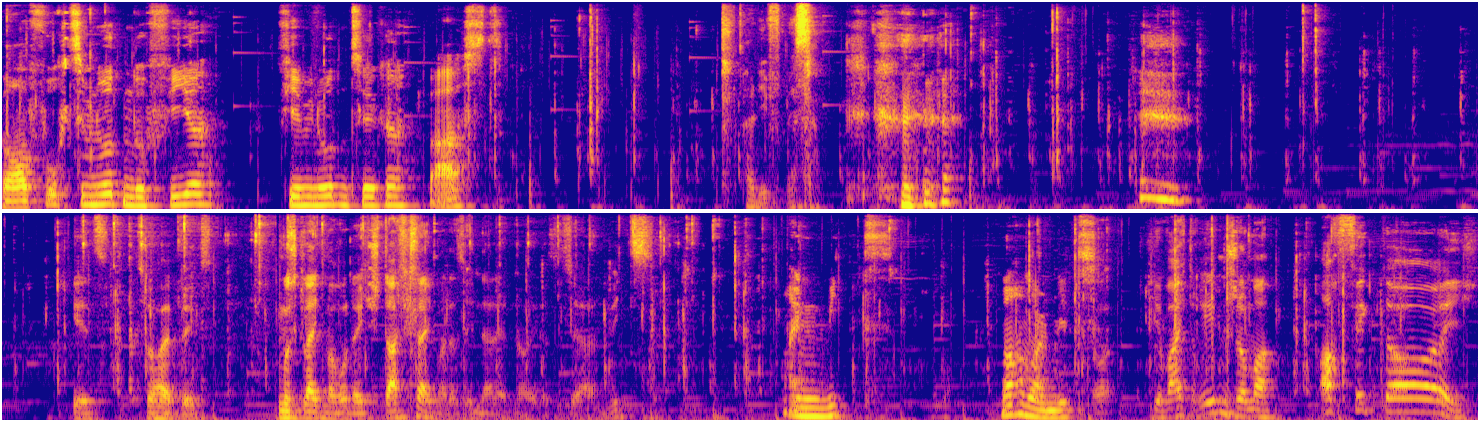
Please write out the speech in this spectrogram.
Ja, 15 Minuten durch 4. 4 Minuten circa. Passt. Halt die Fresse. Geht's. So halbwegs. Ich muss gleich mal runter. Ich starte gleich mal das Internet neu. Das ist ja ein Witz. Ein Witz. Mach mal einen Witz. Hier war ich doch eben schon mal. Ach, fickt euch.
